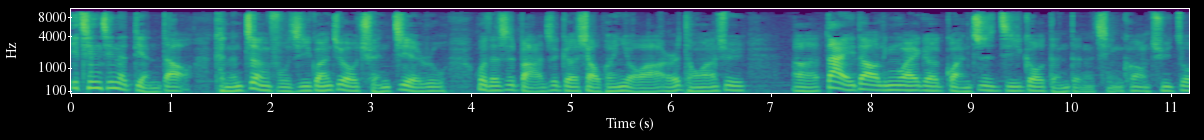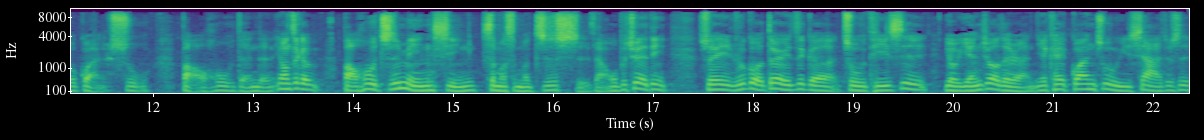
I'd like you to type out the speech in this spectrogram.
一轻轻的点到，可能政府机关就有权介入，或者是把这个小朋友啊、儿童啊去。呃，带到另外一个管制机构等等的情况去做管束、保护等等，用这个保护之名行什么什么之实，这样我不确定。所以，如果对于这个主题是有研究的人，也可以关注一下，就是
